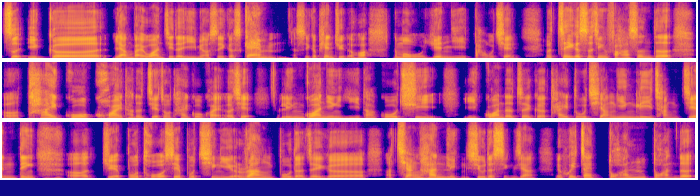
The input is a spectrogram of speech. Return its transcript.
这一个两百万剂的疫苗是一个 scam，是一个骗局的话，那么我愿意道歉。而这个事情发生的呃太过快，它的节奏太过快，而且林冠英以他过去一贯的这个态度强硬、立场坚定，呃，绝不妥协、不轻易让步的这个啊强悍领袖的形。象会在短短的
